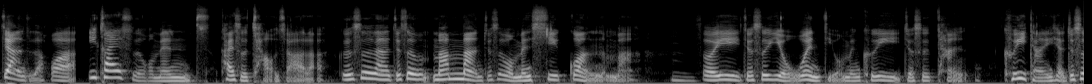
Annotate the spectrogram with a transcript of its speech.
这样子的话，一开始我们开始吵架了，可是呢，就是慢慢就是我们习惯了嘛，嗯所以就是有问题，我们可以就是谈，可以谈一下，就是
